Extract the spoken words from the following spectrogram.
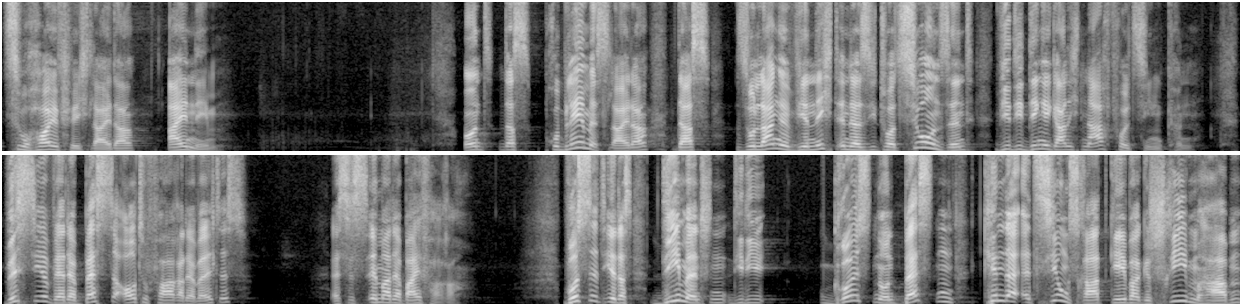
zu häufig leider einnehmen. Und das Problem ist leider, dass solange wir nicht in der Situation sind, wir die Dinge gar nicht nachvollziehen können. Wisst ihr, wer der beste Autofahrer der Welt ist? Es ist immer der Beifahrer. Wusstet ihr, dass die Menschen, die die größten und besten Kindererziehungsratgeber geschrieben haben,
